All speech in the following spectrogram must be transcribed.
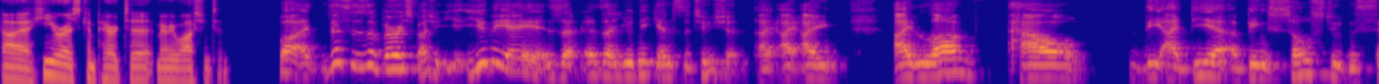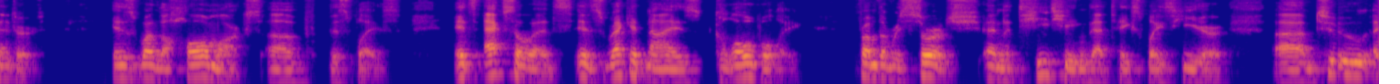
uh, here as compared to Mary Washington? Well, this is a very special. UVA is a is a unique institution. I I I, I love how the idea of being so student centered is one of the hallmarks of this place. Its excellence is recognized globally from the research and the teaching that takes place here um, to uh,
